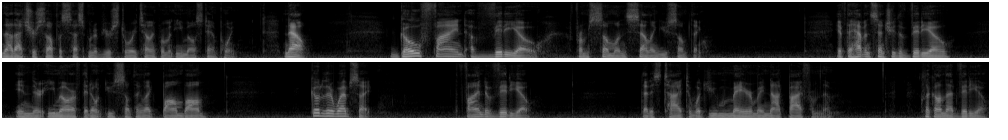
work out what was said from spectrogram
Now that's your self assessment of your storytelling from an email standpoint. Now, go find a video from someone selling you something. If they haven't sent you the video in their email or if they don't use something like BombBomb, go to their website. Find a video that is tied to what you may or may not buy from them. Click on that video.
